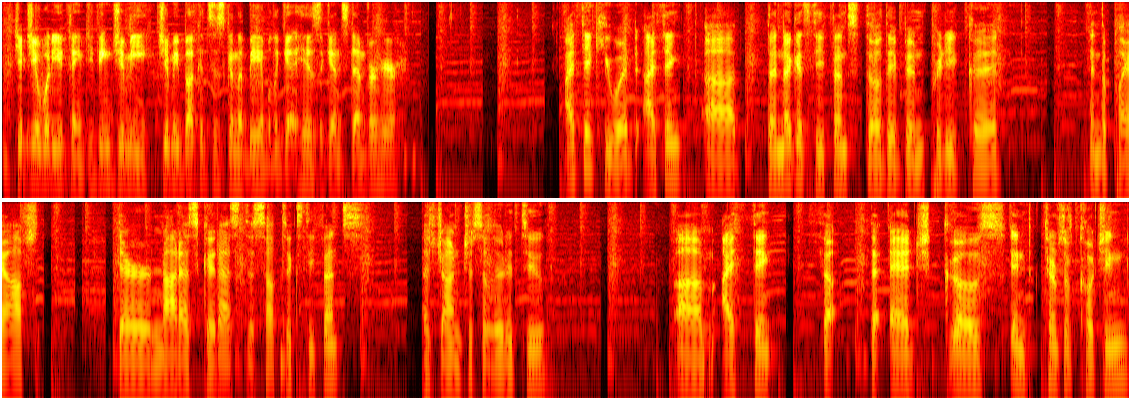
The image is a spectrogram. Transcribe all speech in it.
JJ, what do you think? Do you think Jimmy Jimmy Buckets is going to be able to get his against Denver here? I think he would. I think uh, the Nuggets defense, though they've been pretty good in the playoffs, they're not as good as the Celtics defense, as John just alluded to. Um, I think the the edge goes in terms of coaching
